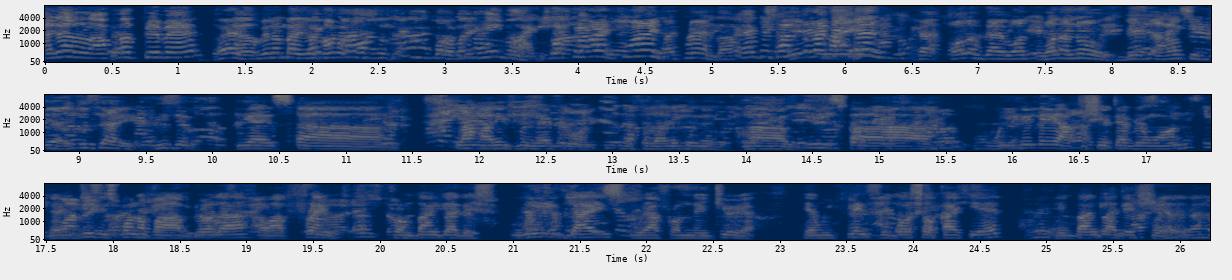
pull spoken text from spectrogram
আপনার প্রেমে All of guys want, want to know this is how should they this guy this is Yes, uh, Assalamu alaikum everyone. Uh, this, uh, we really appreciate everyone. Then this is one of our brother, our friend from Bangladesh. We guys, we are from Nigeria. Then we play football soccer here in Bangladesh.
